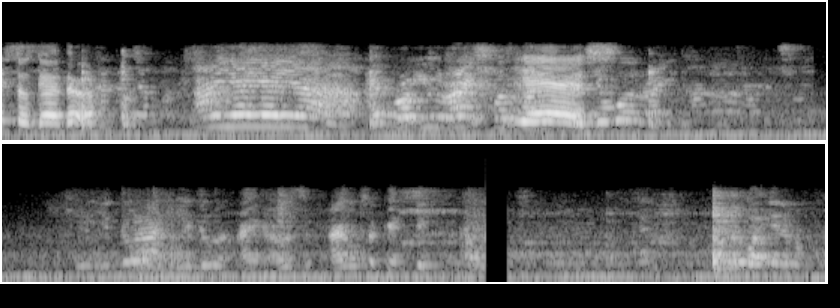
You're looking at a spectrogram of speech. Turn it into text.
together. Ah, yeah, yeah, yeah. I brought you right first Yes. time. You were right. You, you do right. You do. I also, I also can take. Buat je nama.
